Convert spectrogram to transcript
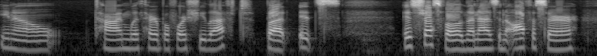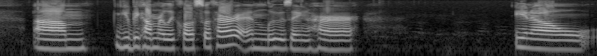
you know, time with her before she left, but it's it's stressful. And then as an officer, um, you become really close with her, and losing her, you know,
